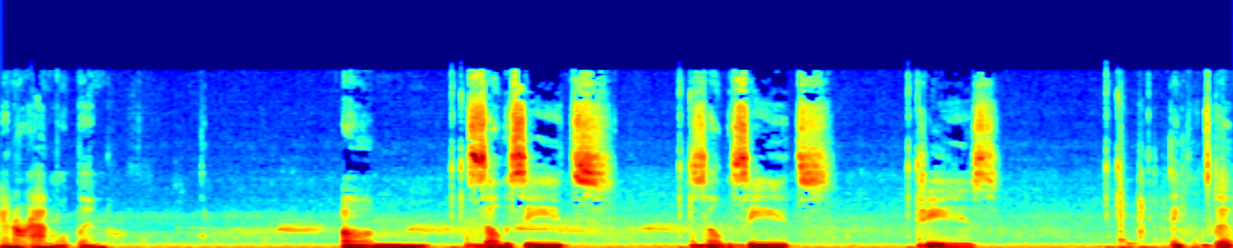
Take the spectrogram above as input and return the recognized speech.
in our animal bin. Um, sell the seeds, sell the seeds, cheese. I think that's good.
